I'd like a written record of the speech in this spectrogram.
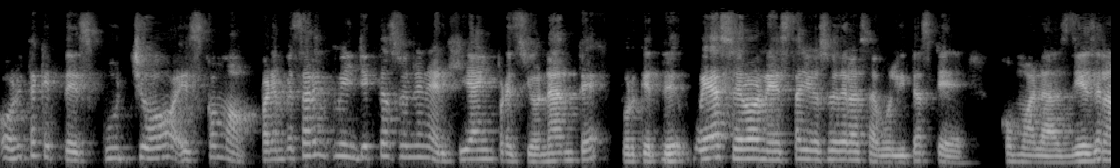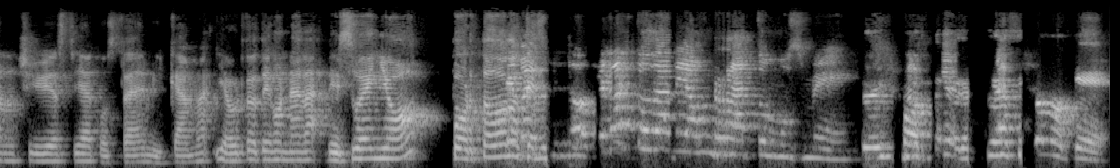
ahorita que te escucho, es como, para empezar, me inyectas una energía impresionante, porque te voy a ser honesta, yo soy de las abuelitas que como a las 10 de la noche yo ya estoy acostada en mi cama y ahorita no tengo nada de sueño por todo lo que... No, queda todavía un rato, Musme. No importa, pero estoy así como que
